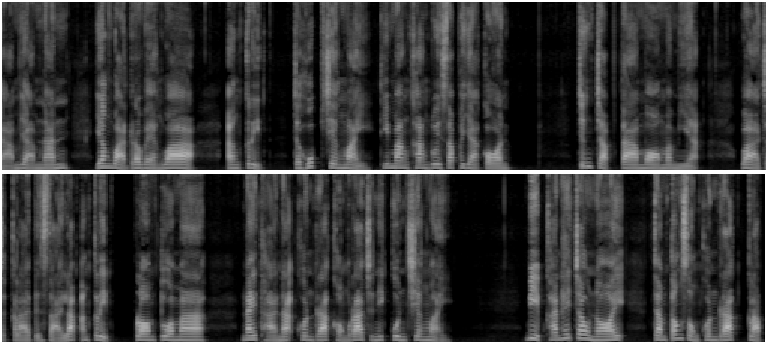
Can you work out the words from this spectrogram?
ยามยามนั้น ยังหวาดระแวงว่า อังกฤษจะฮุบเชียงใหม่ที่มั่งคั่งด้วยทรัพยากร จึงจับตามองมาเมีย ว่าจะกลายเป็นสายลับอังกฤษปลอมตัวมา ในฐานะคนรักของราชนิกุลเชียงใหม่ บีบคั้นให้เจ้าน้อยจำต้องส่งคนรักกลับ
